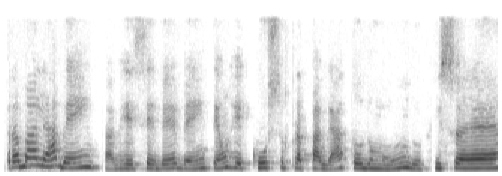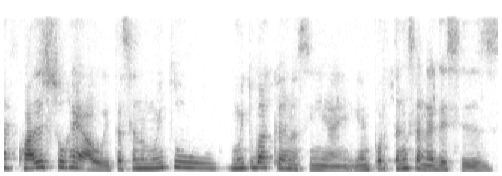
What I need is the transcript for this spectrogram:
trabalhar bem, sabe? Receber bem, ter um recurso para pagar todo mundo. Isso é quase surreal e está sendo muito, muito bacana, assim, a, a importância, né, desses,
